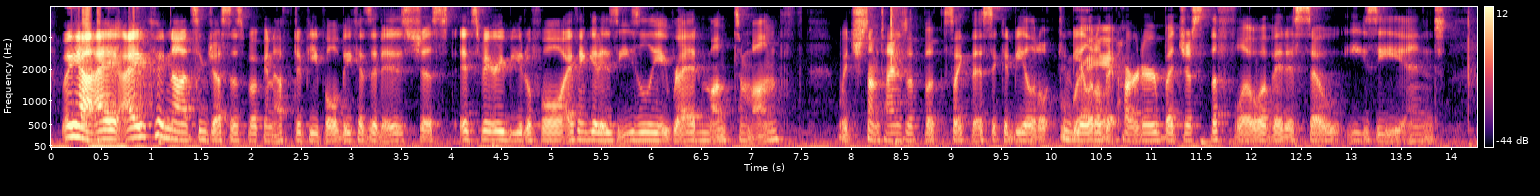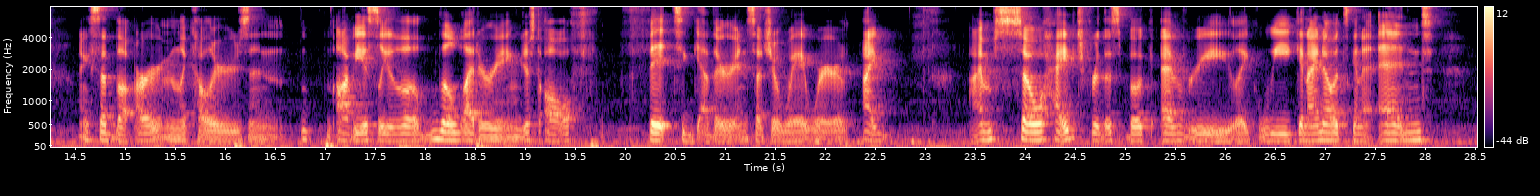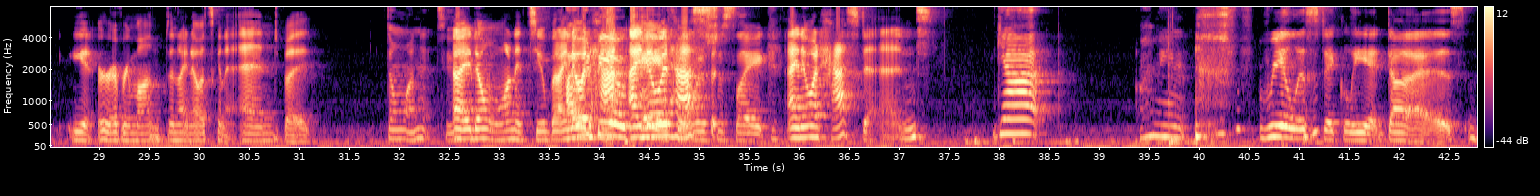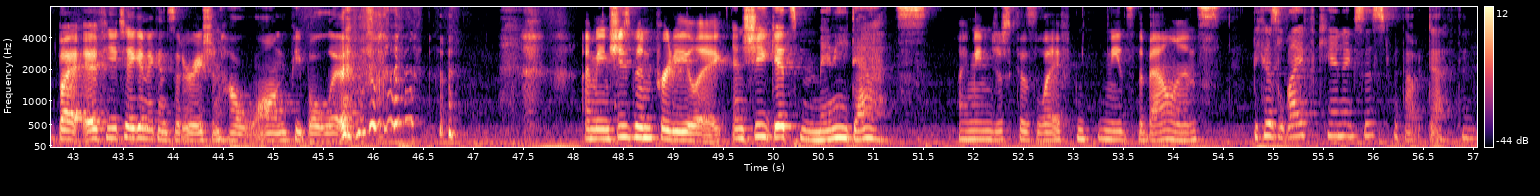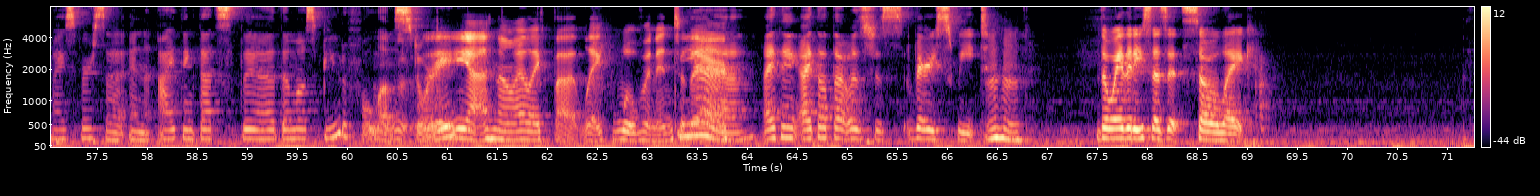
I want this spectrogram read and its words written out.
But yeah, I, I could not suggest this book enough to people because it is just, it's very beautiful. I think it is easily read month to month, which sometimes with books like this, it could be a little, can be a little bit harder, but just the flow of it is so easy. And like I said, the art and the colors and obviously the, the lettering just all f- fit together in such a way where I I'm so hyped for this book every like week, and I know it's gonna end, yeah, or every month, and I know it's gonna end, but Don't want it to. I don't want it to. But I I know would it. be Ha- okay I know it has it was to. just like I know it has to end. Yeah. I mean, realistically, it does. But if you take into consideration how long people live, I mean, she's been pretty like. and she gets many deaths I mean, just because life needs the balance. because life can't exist without death and vice versa. And I think that's the the most beautiful love story. Yeah, no, I like that, like woven into there. Yeah, I think I thought that was just very sweet. Mm-hmm. The way that he says it's so like,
